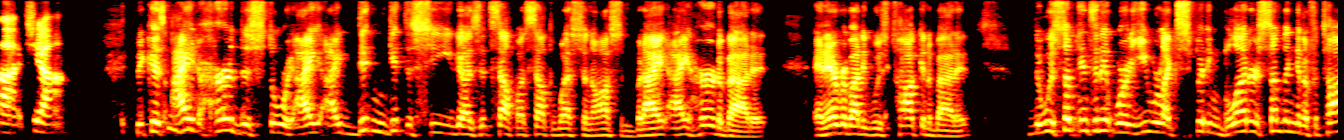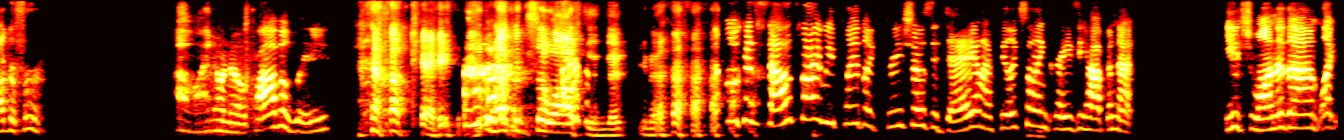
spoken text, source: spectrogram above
much yeah Because I had heard this story. I I didn't get to see you guys at South by Southwest in Austin, but I I heard about it, and everybody was talking about it. There was some incident where you were like spitting blood or something at a photographer. oh i don't know probably okay, it happens so often that you know. well, because South by we played like three shows a day, and I feel like something crazy happened at each one of them. Like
